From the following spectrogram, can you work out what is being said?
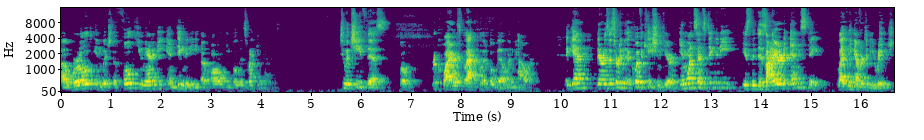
a world in which the full humanity and dignity of all people is recognized. To achieve this, quote, requires black political will and power. Again, there is a certain equivocation here. In one sense, dignity is the desired end state, likely never to be reached.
